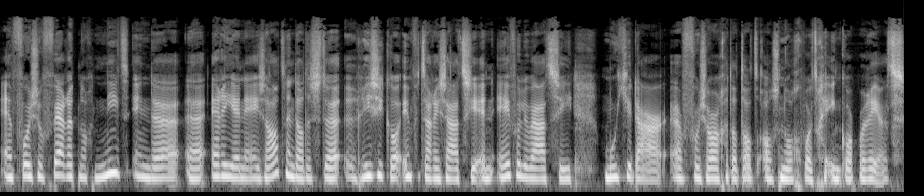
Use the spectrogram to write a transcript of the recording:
En voor zover het nog niet in de uh, eh, RINE zat, en dat is de risico-inventarisatie en evaluatie, moet je daar ervoor zorgen dat dat alsnog wordt geïncorporeerd.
